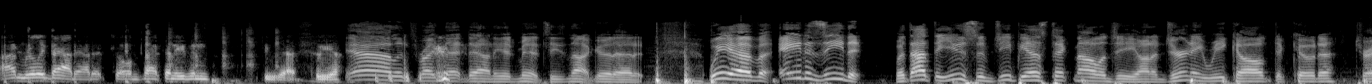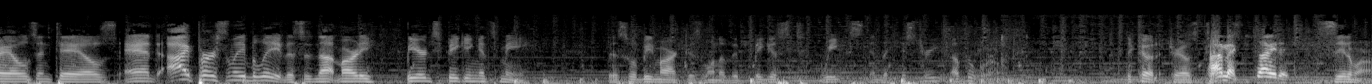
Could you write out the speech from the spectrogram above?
I'm really bad at it, so I'm not going to even do that to you. Yeah, let's write that down. He admits he's not good at it. We have A to Z'd it without the use of GPS technology on a journey we called Dakota Trails and Tales. And I personally believe this is not Marty Beard speaking, it's me. This will be marked as one of the biggest weeks in the history of the world. Dakota Trails and Tales. I'm excited. See you tomorrow.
